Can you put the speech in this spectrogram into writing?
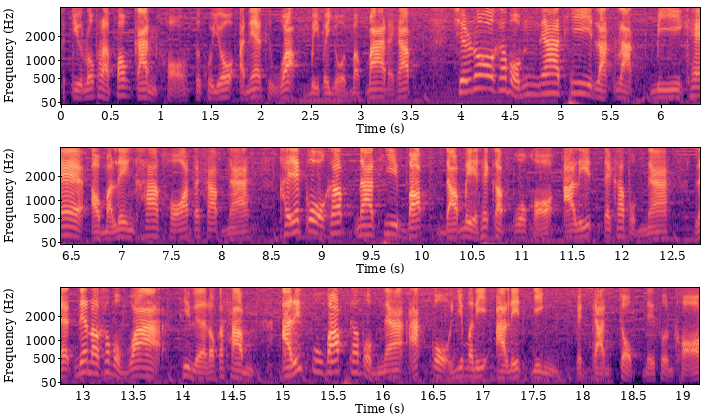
สกิลลดพลังป้องกันของซุคุโยะอันนี้ถือว่ามีประโยชน์มากๆนะครับ ชโรโน่ครับผมหน้าที่หลักๆ มีแค่เอามาเล่งค่าคอสนะครับนะคายโกะครับหน้าที่บัฟดาเมจให้กับตัวของอาริสนะครับผมนะ และแน่นอนครับผมว่าที่เหลือเราก็ทำอาริสฟูลบัฟครับผมนะอักโกยิมาริอาริสยิงเป็นการจบในส่วนของ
